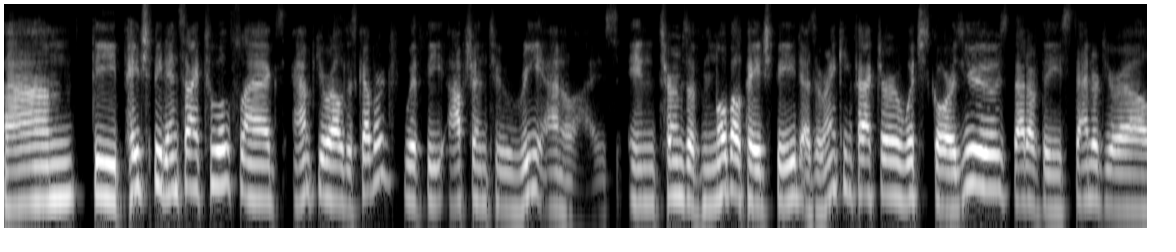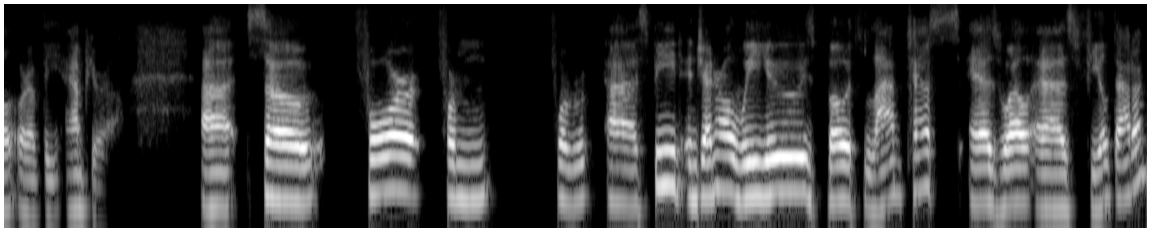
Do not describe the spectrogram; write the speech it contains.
Um, the PageSpeed Insight tool flags AMP URL discovered with the option to reanalyze. In terms of mobile page speed as a ranking factor, which score is used, that of the standard URL or of the AMP URL? Uh, so for, for for uh, speed in general, we use both lab tests as well as field data.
